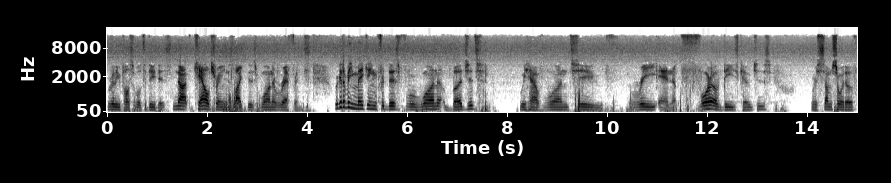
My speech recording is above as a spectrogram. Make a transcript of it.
really possible to do this not Caltrains like this one a reference we're gonna be making for this for one budget. We have one, two, three, and four of these coaches. Or some sort of,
